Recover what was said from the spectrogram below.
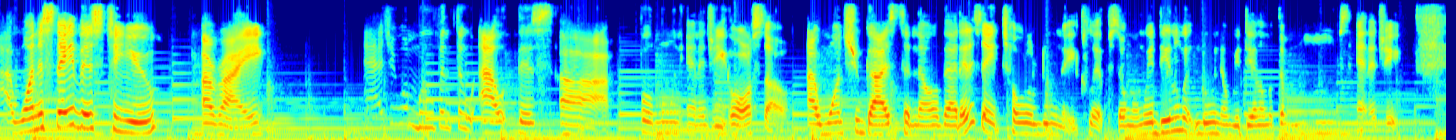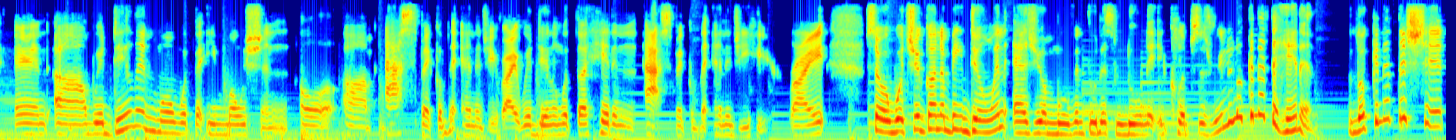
I want to say this to you, all right? Moving throughout this uh, full moon energy, also, I want you guys to know that it is a total lunar eclipse. So when we're dealing with lunar, we're dealing with the moon's energy. And uh, we're dealing more with the emotion or um, aspect of the energy right? We're dealing with the hidden aspect of the energy here right? So what you're going to be doing as you're moving through this lunar eclipse is really looking at the hidden looking at the shit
